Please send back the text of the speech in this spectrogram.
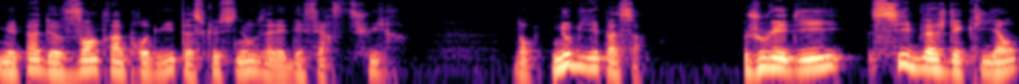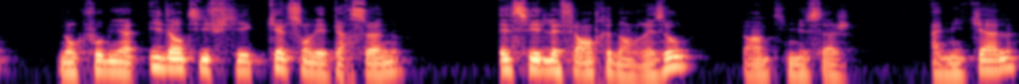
mais pas de vendre un produit parce que sinon vous allez les faire fuir. Donc n'oubliez pas ça. Je vous l'ai dit, ciblage des clients. Donc, faut bien identifier quelles sont les personnes, essayer de les faire entrer dans le réseau par un petit message amical,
